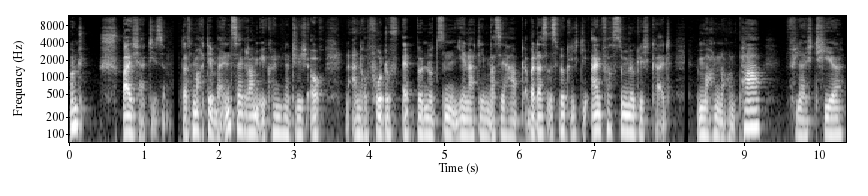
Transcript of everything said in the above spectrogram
Und speichert diese. Das macht ihr bei Instagram. Ihr könnt natürlich auch eine andere Foto-App benutzen, je nachdem, was ihr habt. Aber das ist wirklich die einfachste Möglichkeit. Wir machen noch ein paar, vielleicht hier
